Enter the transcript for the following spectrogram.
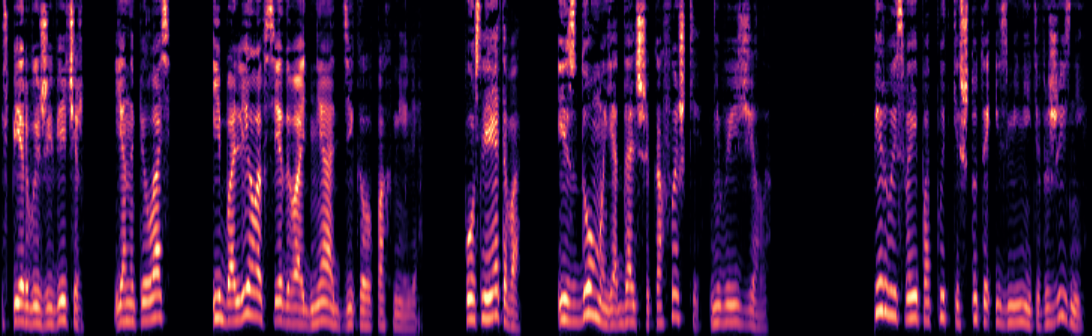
В первый же вечер я напилась и болела все два дня от дикого похмелья. После этого из дома я дальше кафешки не выезжала. Первые свои попытки что-то изменить в жизни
